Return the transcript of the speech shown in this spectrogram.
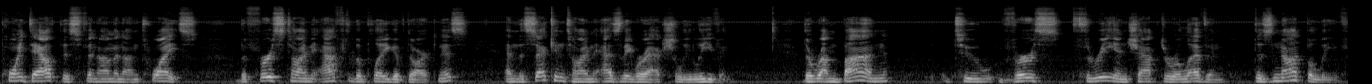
point out this phenomenon twice? The first time after the plague of darkness, and the second time as they were actually leaving. The Ramban to verse 3 in chapter 11 does not believe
